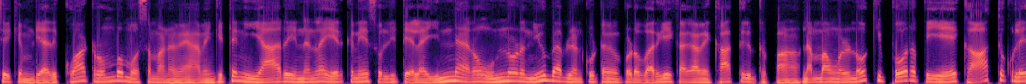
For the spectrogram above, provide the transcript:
வைக்க முடியாது. குவாட் ரொம்ப மோசமானவன். அவன் கிட்ட நீ யாரு என்னெல்லாம் ஏற்கனவே சொல்லிட்டேல. இந்நேரம் உன்னோட நியூ பேப்லன் கூட்டமைப்போட வருகைக்காக அவன் காத்துக்கிட்டு இருப்பான். நம்ம அவங்கள நோக்கி போறப்பயே காத்துக்குள்ளே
